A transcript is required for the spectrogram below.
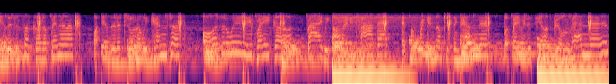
Is it just us caught up in lust? Or is it a true love we can trust? Or should we break up? Right, we already tried that. And us breaking up just ain't happening. But baby, this here is pure madness.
